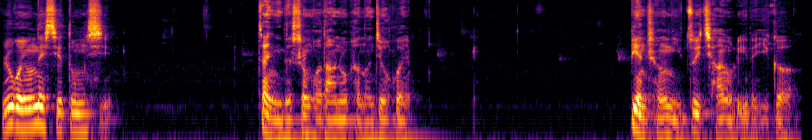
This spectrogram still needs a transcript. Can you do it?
如果用那些东西，在你的生活当中，可能就会变成你最强有力的一个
